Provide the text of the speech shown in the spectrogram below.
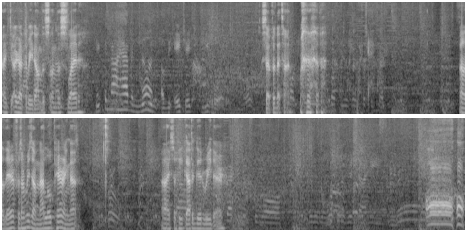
I, I, I got the read on this on this slide. Think of not having none of the HHG boy. Except for that time. oh, there for some reason I'm not low parrying that. Alright, so he got a good read there. Oh!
